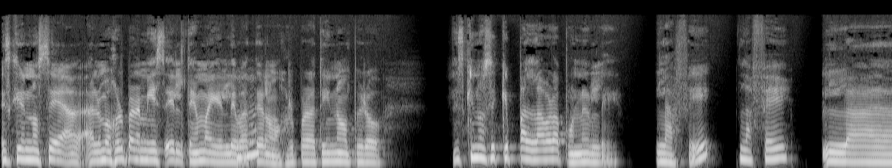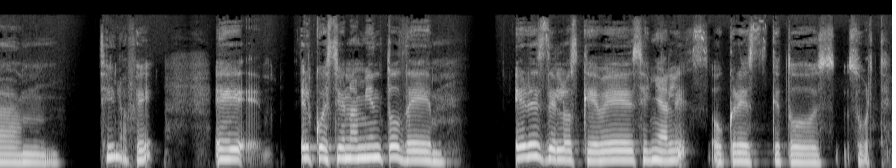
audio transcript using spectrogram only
es que no sé, a, a lo mejor para mí es el tema y el debate, a lo mejor para ti no, pero es que no sé qué palabra ponerle. La fe, La fe. la mm, sí, la fe, Eh, el cuestionamiento de ¿eres de los que ve señales o crees que todo es suerte?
